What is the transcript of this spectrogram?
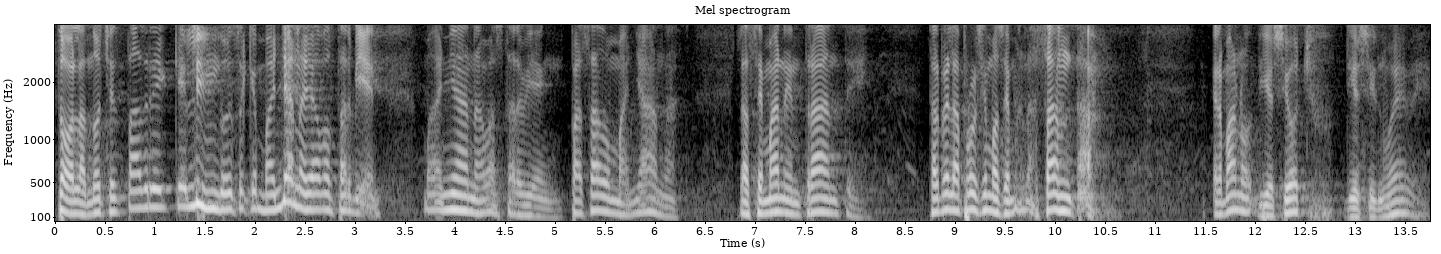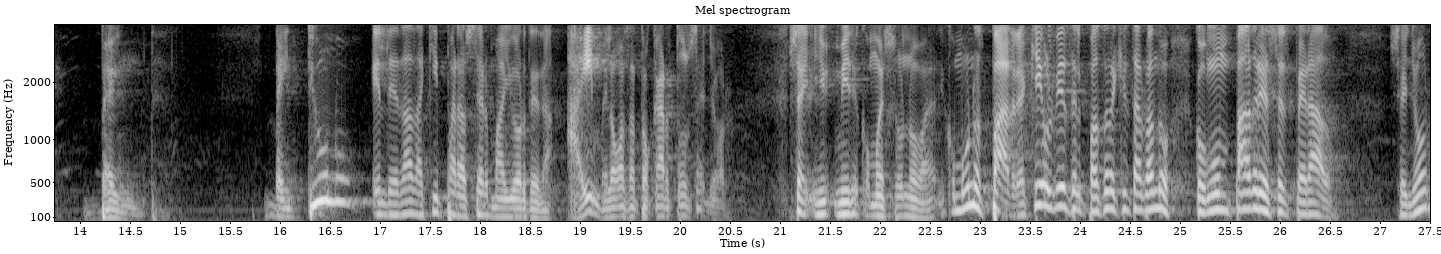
todas las noches, Padre, qué lindo ese que mañana ya va a estar bien, mañana va a estar bien, pasado mañana, la semana entrante, tal vez la próxima Semana Santa. Hermano, 18, 19, 20. 21 el de edad aquí para ser mayor de edad. Ahí me lo vas a tocar tú, Señor. Y mire cómo es uno va. Como uno es padre. Aquí olvides el pastor, aquí está hablando con un padre desesperado. Señor,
